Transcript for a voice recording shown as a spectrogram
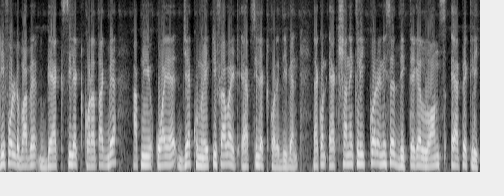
ডিফল্টভাবে ব্যাক সিলেক্ট করা থাকবে। আপনি ওয়ে যে কোনো একটি ফেভারিট অ্যাপ সিলেক্ট করে দিবেন। এখন অ্যাকশানে ক্লিক করে নিচের দিক থেকে লঞ্চ অ্যাপে ক্লিক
